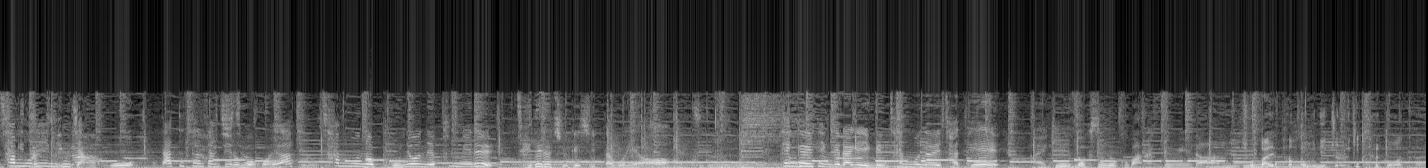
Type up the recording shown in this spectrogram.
찬물을 헹구지 않고 따뜻한 상태로 먹어야 참문어 본연의 풍미를 제대로 즐길 수 있다고 해요. 탱글탱글하게 익은 참문어의 자태에 아, 이렇게 넋을 놓고 말았습니다. 예, 저 빨판 부분이 쫄깃할 것 같아요.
